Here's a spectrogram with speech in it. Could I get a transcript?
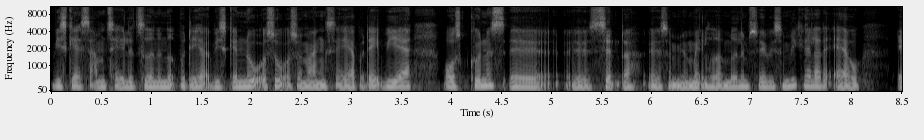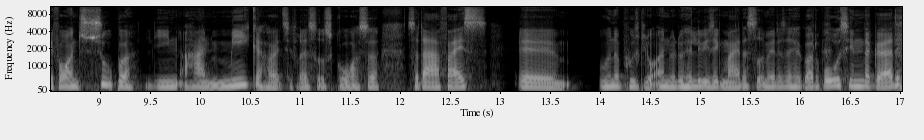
vi skal have samtaletiderne ned på det her, vi skal nå så og så mange sager på dag. Vi er, vores kundecenter, øh, øh, som jo normalt hedder medlemsservice, som vi kalder det, er jo jeg får en super lean og har en mega høj tilfredshedsscore, så, så der er faktisk øh, uden at puske gloren, nu er du heldigvis ikke mig, der sidder med det, så jeg kan godt rose hende, der gør det.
